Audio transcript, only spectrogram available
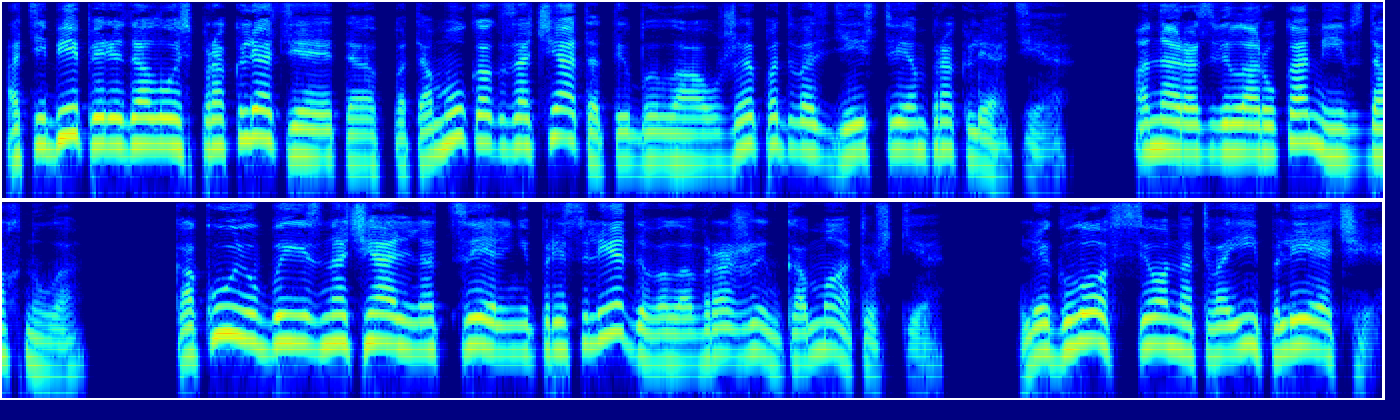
А тебе передалось проклятие это, потому как зачата ты была уже под воздействием проклятия. Она развела руками и вздохнула. Какую бы изначально цель ни преследовала вражинка матушки, легло все на твои плечи.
